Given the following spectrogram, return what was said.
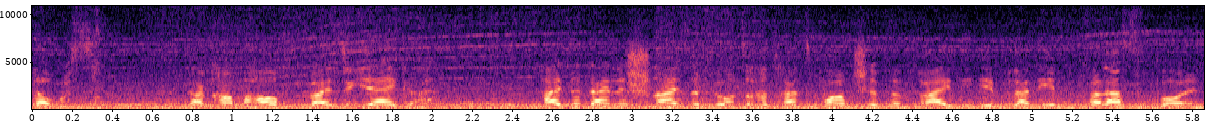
los. Da kommen haufenweise Jäger. Halte deine Schneise für unsere Transportschiffe frei, die den Planeten verlassen wollen.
